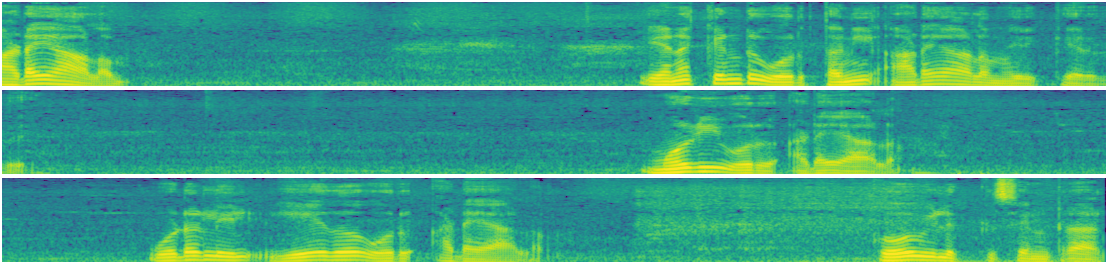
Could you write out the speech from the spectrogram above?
அடையாளம். எனக்கென்று ஒரு தனி அடையாளம் இருக்கிறது. மொழி ஒரு அடையாளம். உடலில் ஏதோ ஒரு அடையாளம். கோவிலுக்கு சென்றால்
